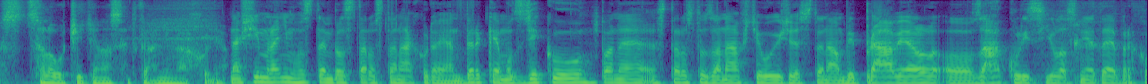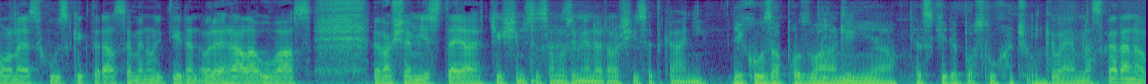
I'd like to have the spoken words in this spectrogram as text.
Zcela určitě na setkání v Náchodě. Naším ranním hostem byl starosta Náchoda Jan Birke. Moc děkuji, pane pane starosto za návštěvu, že jste nám vyprávěl o zákulisí vlastně té vrcholné schůzky, která se minulý týden odehrála u vás ve vašem městě a těším se samozřejmě na další setkání. Děkuji za pozvání Díky. a hezký den posluchačům. Děkujeme, nashledanou.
